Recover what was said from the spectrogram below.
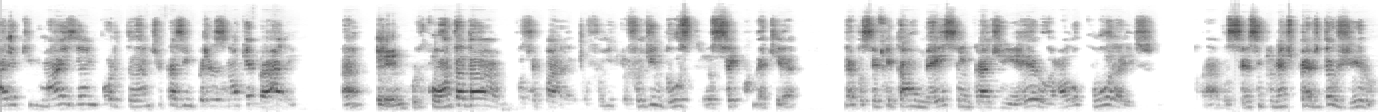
área que mais é importante para as empresas não quebrarem. Né? Por conta da. Você, eu, fui, eu fui de indústria, eu sei como é que é. Né? Você ficar um mês sem entrar dinheiro é uma loucura isso. Né? Você simplesmente perde teu giro.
